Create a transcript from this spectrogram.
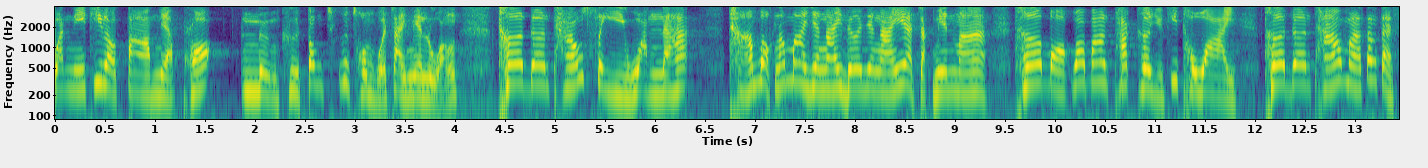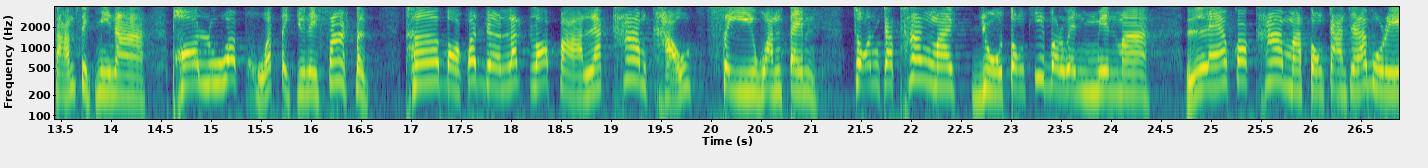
วันนี้ที่เราตามเนี่ยเพราะหนึ่งคือต้องชื่นชมหัวใจเมียหลวง เธอเดินเท้า4วันนะฮะถามบอกแล้วมายังไงเดินยังไงอะจากเมียนมา เธอบอกว่าบ้านพักเธออยู่ที่ทวาย เธอเดินเท้ามาตั้งแต่ 30 มีนา พอรู้ว่าผัวติดอยู่ในซากตึก เธอบอกว่าเดินลัดเลาะป่าและข้ามเขา 4 วันเต็ม จนกระทั่งมาอยู่ตรงที่บริเวณเมียนมา แล้วก็ข้ามมาตรงกาญจนบุรี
